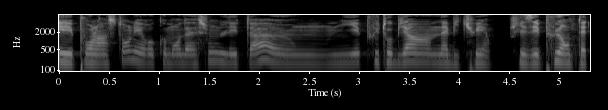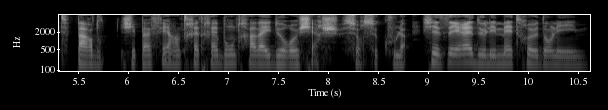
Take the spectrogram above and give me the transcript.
Et pour l'instant, les recommandations de l'État, euh, on y est plutôt bien habitué. Hein. Je les ai plus en tête, pardon. J'ai pas fait un très très bon travail de recherche sur ce coup-là. J'essaierai de les mettre dans les,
